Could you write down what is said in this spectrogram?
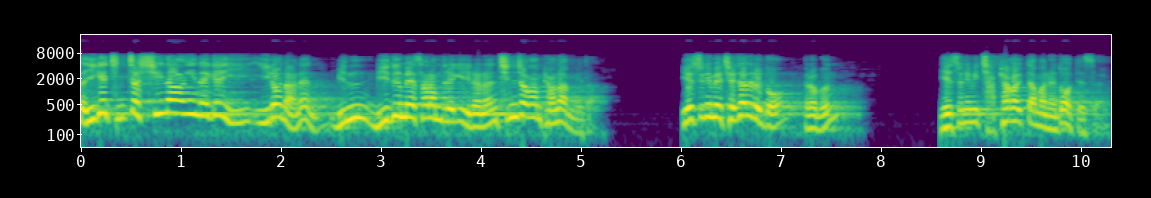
자, 이게 진짜 신앙인에게 일어나는 믿 음의 사람들에게 일어나는 진정한 변화입니다. 예수님의 제자들도 여러분 예수님이 잡혀갈 때만 해도 어땠어요?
